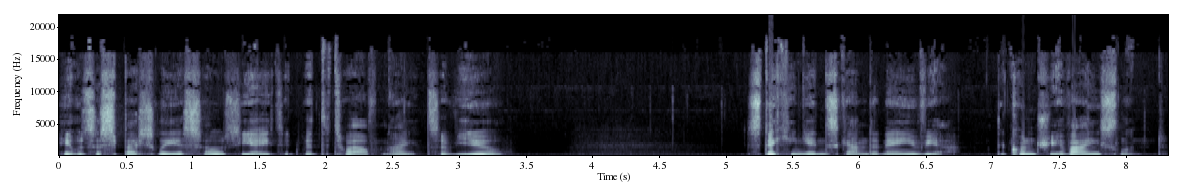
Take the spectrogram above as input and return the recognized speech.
it was especially associated with the twelve nights of Yule. Sticking in Scandinavia, the country of Iceland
